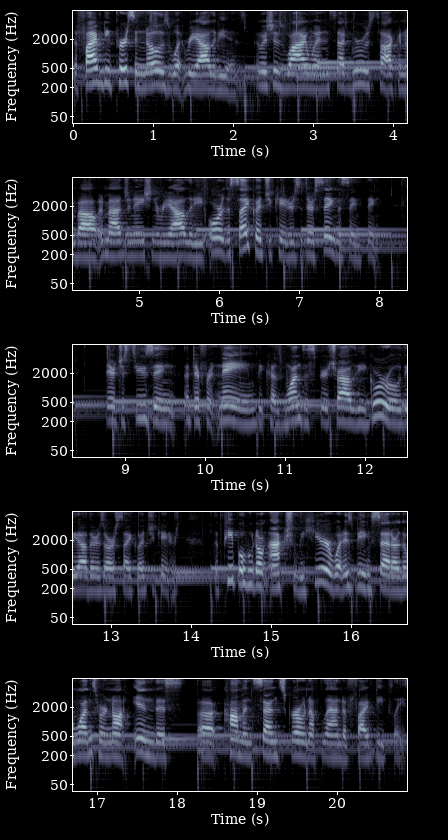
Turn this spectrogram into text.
The 5D person knows what reality is, which is why when Sadhguru is talking about imagination and reality, or the psychoeducators, they're saying the same thing they're just using a different name because one's a spirituality guru, the others are psychoeducators. The people who don't actually hear what is being said are the ones who are not in this uh, common sense grown up land of 5D place.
